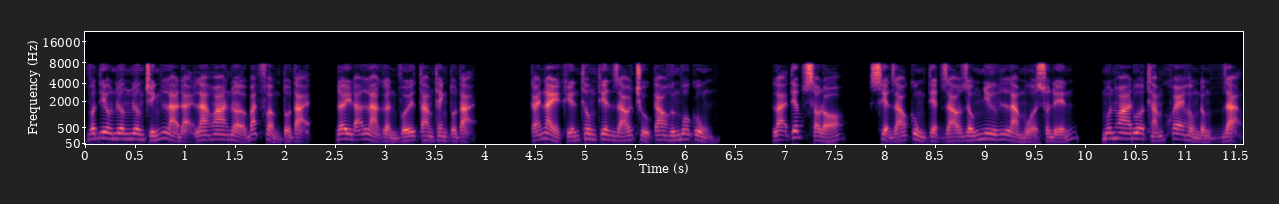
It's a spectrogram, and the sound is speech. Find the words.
Vân tiêu nương nương chính là đại la hoa nở bát phẩm tồn tại, đây đã là gần với tam thanh tồn tại cái này khiến thông thiên giáo chủ cao hứng vô cùng. Lại tiếp sau đó, xiển giáo cùng tiệt giáo giống như là mùa xuân đến, muôn hoa đua thắm khoe hồng đồng dạng,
